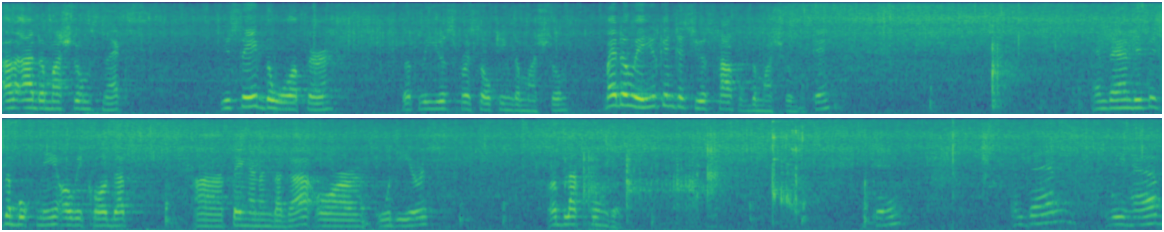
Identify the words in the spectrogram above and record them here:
I'll add the mushrooms next. You save the water that we use for soaking the mushroom. By the way, you can just use half of the mushroom, okay? And then this is the bukni or we call that uh, tenga ng daga or wood ears or black fungus. Okay? And then we have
